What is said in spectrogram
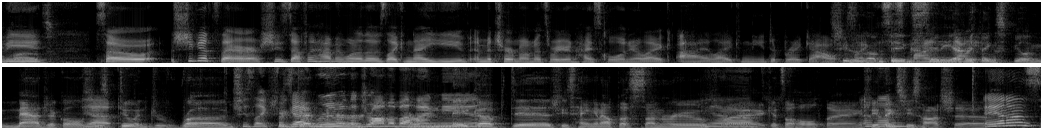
vibey. clouds. So she gets there. She's definitely having one of those like naive, immature moments where you're in high school and you're like, I like need to break out. She's like, in this big city. night. Everything's feeling magical. Yep. She's doing drugs. She's like, forget getting ruin the her- drama her behind me. Makeup did. She's hanging out the sunroof. Yeah. Like it's a whole thing. And she thinks she's hot shit. Anna's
